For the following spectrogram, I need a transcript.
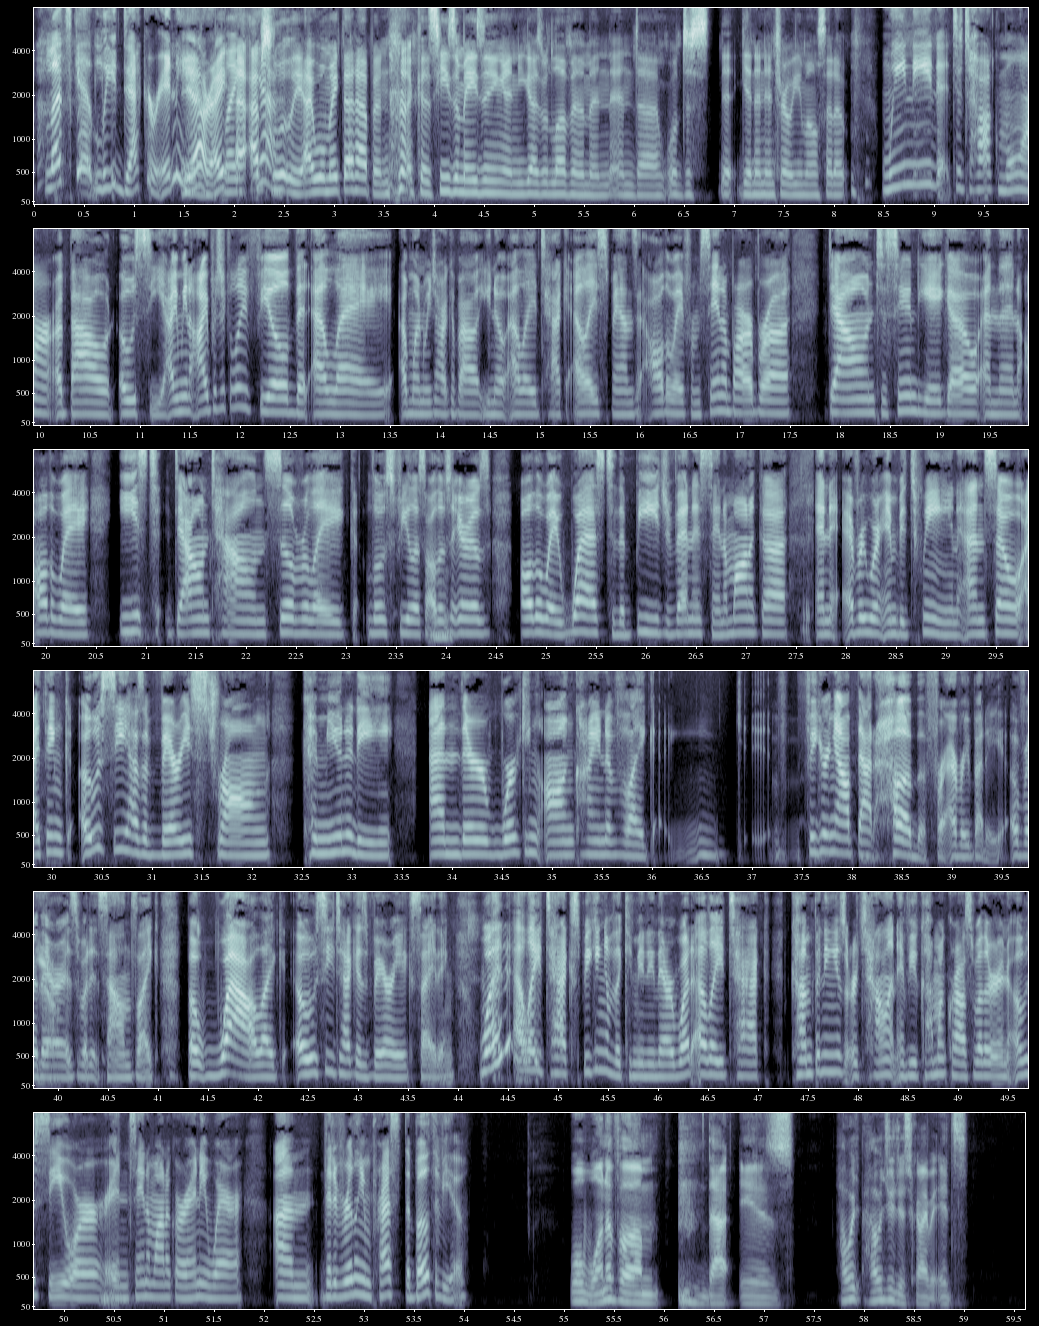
Let's get Lee Decker in here. Yeah, right. Like, absolutely, yeah. I will make that happen because he's amazing, and you guys would love him, and and uh, we'll just get an intro email set up. We need to talk more about OC. I mean, I particularly feel that LA, and when we talk about you know LA Tech, LA spans all the way from Santa Barbara down to San Diego and then all the way east, downtown, Silver Lake, Los Feliz, all those mm-hmm. areas, all the way west to the beach, Venice, Santa Monica, and everywhere in between. And so I think OC has a very strong community and they're working on kind of like figuring out that hub for everybody over yeah. there is what it sounds like. But wow, like OC Tech is very exciting. What LA Tech, speaking of the community there, what LA Tech companies or talent have you come across, whether in OC or in Santa Monica or anywhere, um, that have really impressed the both of you? Well, one of them that is how would how would you describe it? It's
